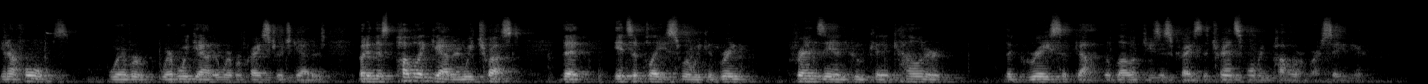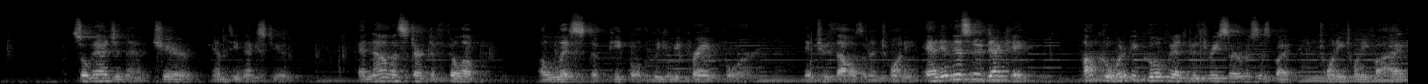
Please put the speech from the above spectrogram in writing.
in our homes, wherever, wherever we gather, wherever Christ Church gathers. But in this public gathering, we trust that it's a place where we can bring friends in who can encounter the grace of God, the love of Jesus Christ, the transforming power of our Savior. So imagine that, a chair empty next to you. And now let's start to fill up a list of people that we can be praying for in 2020. And in this new decade, how cool, would it be cool if we had to do three services by 2025?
